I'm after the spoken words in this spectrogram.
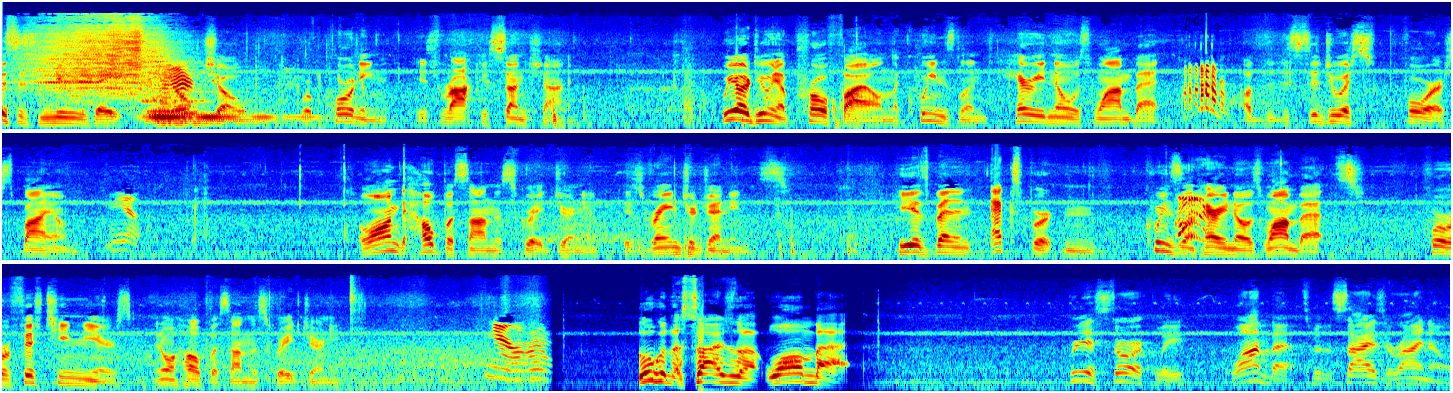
This is News 8 Show. Reporting is Rocky Sunshine. We are doing a profile on the Queensland hairy-nosed wombat of the deciduous forest biome. Yeah. Along to help us on this great journey is Ranger Jennings. He has been an expert in Queensland hairy-nosed wombats for over 15 years and will help us on this great journey. Yeah. Look at the size of that wombat. Prehistorically, wombats were the size of rhinos,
